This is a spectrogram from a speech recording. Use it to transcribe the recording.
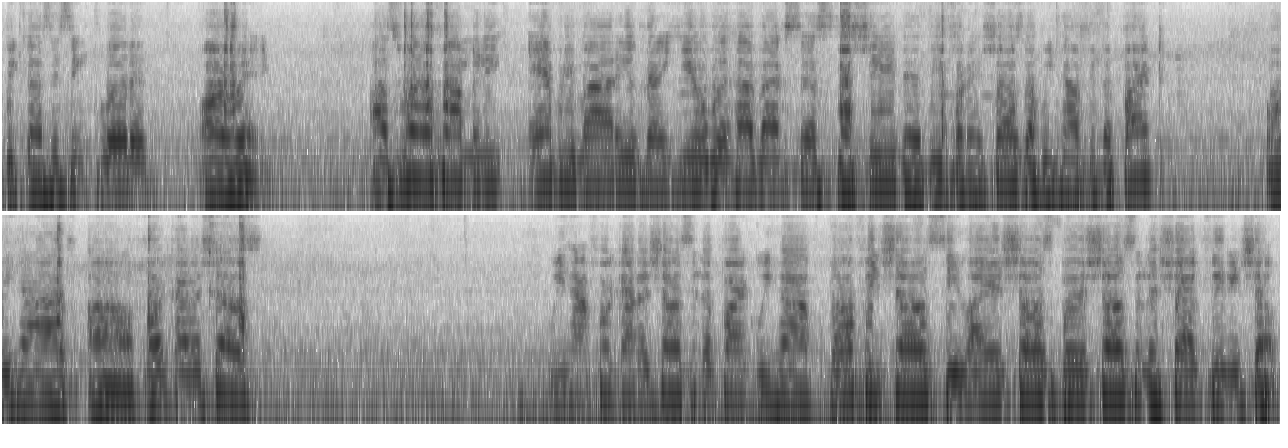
because it's included already. As well, family, everybody right here will have access to see the different shows that we have in the park. We have uh, four kind of shows. We have four kind of shows in the park. We have dolphin shows, sea lion shows, bird shows, and the shark feeding show.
